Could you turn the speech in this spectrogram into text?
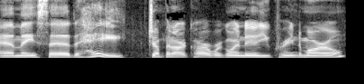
and they said, "Hey, jump in our car. We're going to Ukraine tomorrow."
